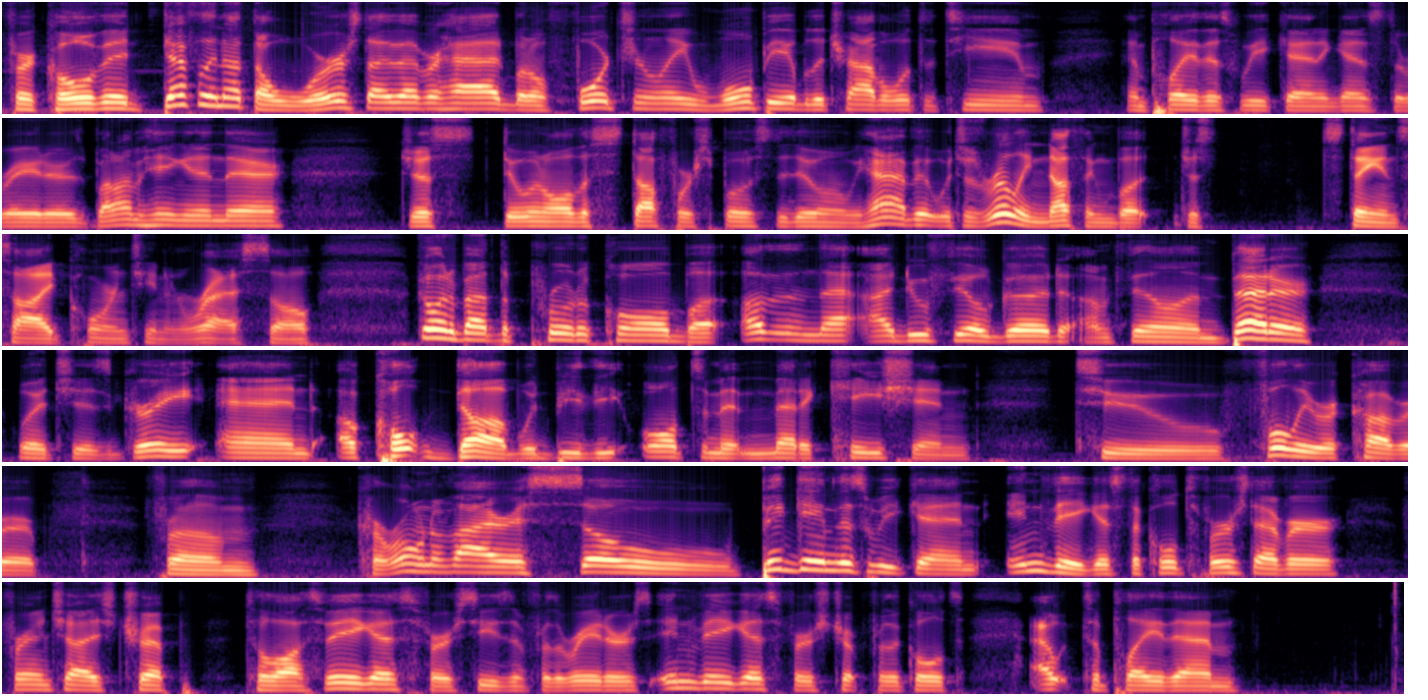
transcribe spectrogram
for COVID. Definitely not the worst I've ever had, but unfortunately won't be able to travel with the team and play this weekend against the Raiders. But I'm hanging in there, just doing all the stuff we're supposed to do when we have it, which is really nothing but just stay inside, quarantine, and rest. So going about the protocol, but other than that, I do feel good. I'm feeling better, which is great. And a Colt dub would be the ultimate medication to fully recover from coronavirus. So, big game this weekend in Vegas, the Colts' first ever franchise trip to Las Vegas, first season for the Raiders in Vegas, first trip for the Colts out to play them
